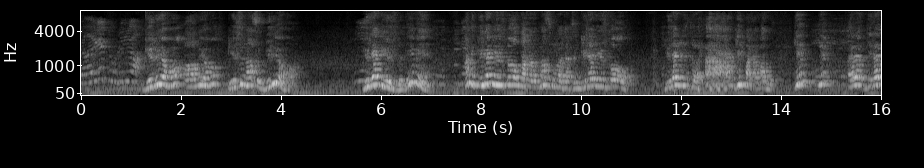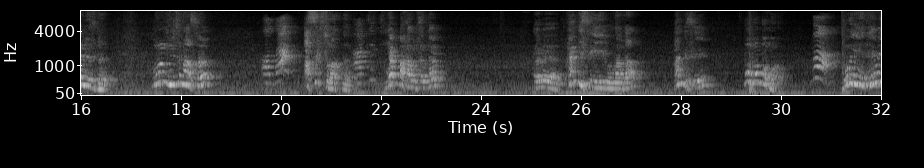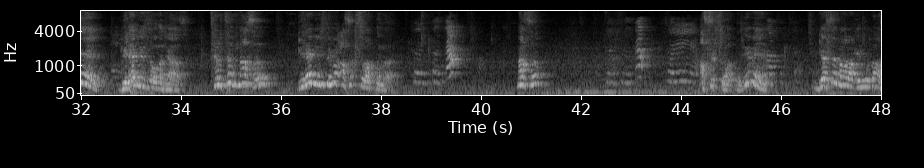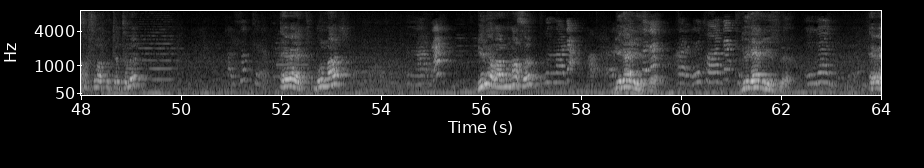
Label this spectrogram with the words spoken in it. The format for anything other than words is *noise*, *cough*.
Böyle duruyor. Gülüyor mu, ağlıyor mu, yüzü nasıl, gülüyor mu? Güler yüzlü değil mi? Hani güler yüzlü ol bakalım, nasıl olacaksın? Güler yüzlü ol. Güler yüzlü. *laughs* Gül bakalım hadi. Gül, gül. Evet, güler yüzlü. Bunun yüzü nasıl? O da Asık suratlı. artık Yap bakalım sen de. Evet. Hangisi iyi bunlardan? Hangisi iyi? Bu mu bu mu? Bu. İyi değil mi? Güler yüzlü olacağız. Tırtıl nasıl? Güler yüzlü mü, asık suratlı mı? Sırtında, Nasıl? sırtında sayıyor. Asık suratlı değil mi? Asıktı. Göster bana bakayım burada asık suratlı tırtılı. Asıktı. Evet, bunlar Bunlar gülüyorlar mı nasıl? Güler yüzlü. Güler yüzlü. Evet.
